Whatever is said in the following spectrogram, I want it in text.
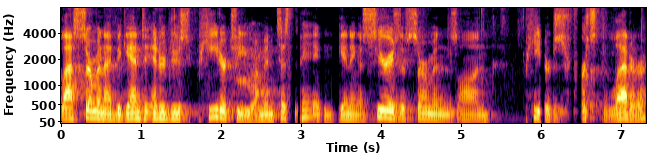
Last sermon, I began to introduce Peter to you. I'm anticipating beginning a series of sermons on Peter's first letter.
